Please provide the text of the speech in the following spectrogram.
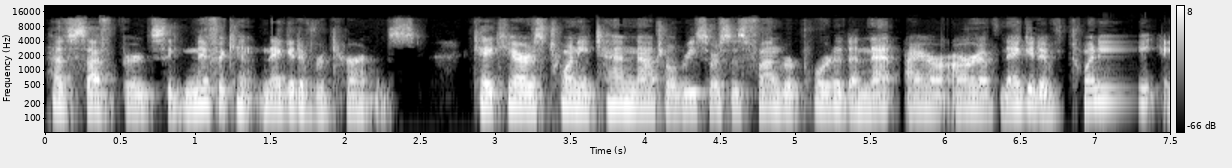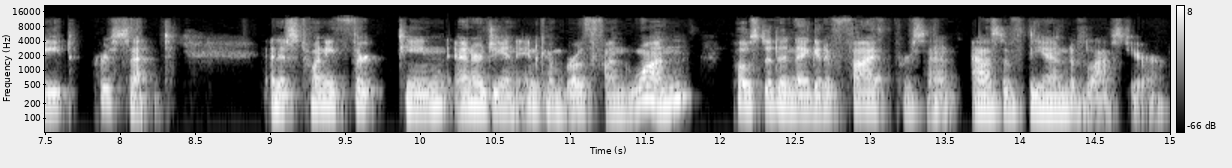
have suffered significant negative returns. KKR's 2010 Natural Resources Fund reported a net IRR of negative 28%, and its 2013 Energy and Income Growth Fund 1 posted a negative 5% as of the end of last year.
